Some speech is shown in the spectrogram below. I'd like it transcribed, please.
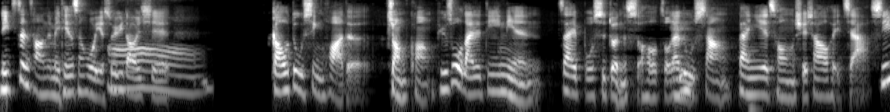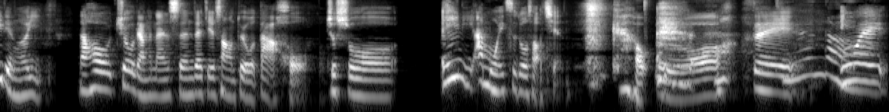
你正常的每天生活也是会遇到一些高度性化的状况，比如说我来的第一年在波士顿的时候，走在路上，半夜从学校回家，十一点而已，然后就两个男生在街上对我大吼，就说：“哎，你按摩一次多少钱？” 好恶哦！对，因为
